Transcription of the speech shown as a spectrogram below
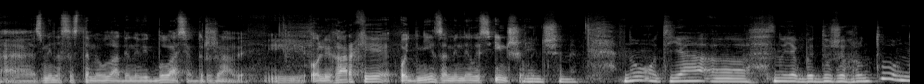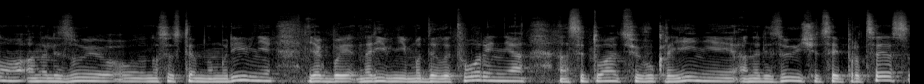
е, зміна системи влади не відбулася в державі, і олігархи одні замінились іншими. іншими. Ну от я е, ну якби дуже ґрунтовно аналізую на системному рівні, якби на рівні моделетворення е, ситуацію в Україні, аналізуючи цей процес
